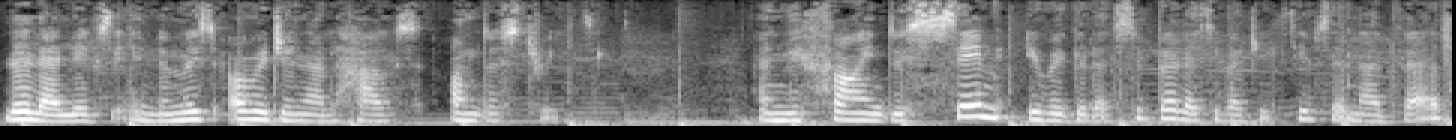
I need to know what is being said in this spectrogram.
Lola lives in the most original house on the street. And we find the same irregular superlative adjectives and adverbs.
